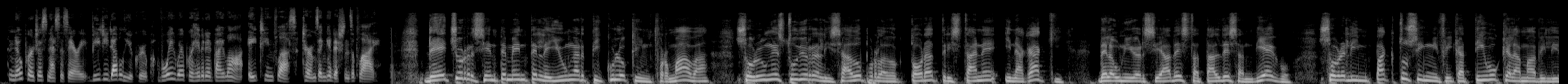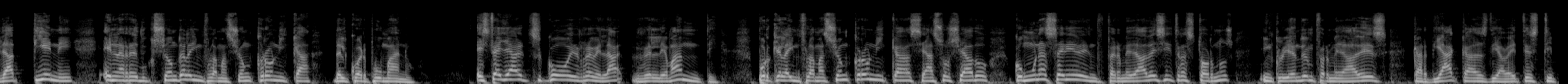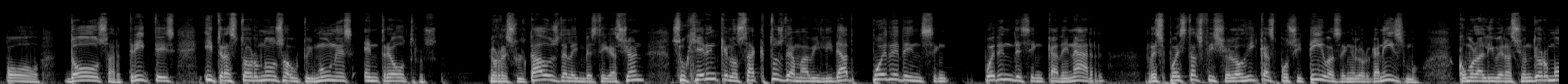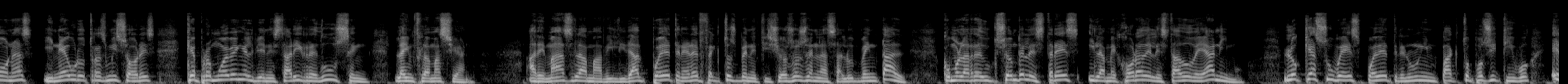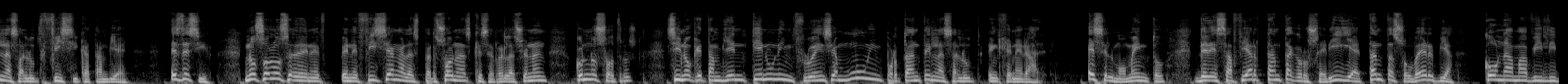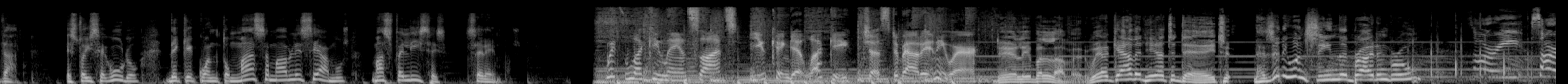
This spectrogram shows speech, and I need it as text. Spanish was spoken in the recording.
No purchase necessary. VGW Group. Void where prohibited by law. 18 plus. Terms and conditions apply. De hecho, recientemente leí un artículo que informaba sobre un estudio realizado por la doctora Tristane Inagaki de la Universidad Estatal de San Diego sobre el impacto significativo que la amabilidad tiene en la reducción de la inflamación crónica del cuerpo humano. Este hallazgo es relevante porque la inflamación crónica se ha asociado con una serie de enfermedades y trastornos, incluyendo enfermedades cardíacas, diabetes tipo 2, artritis y trastornos autoinmunes, entre otros. Los resultados de la investigación sugieren que los actos de amabilidad pueden desencadenar respuestas fisiológicas positivas en el organismo, como la liberación de hormonas y neurotransmisores que promueven el bienestar y reducen la inflamación. Además, la amabilidad puede tener efectos beneficiosos en la salud mental, como la reducción del estrés y la mejora del estado de ánimo, lo que a su vez puede tener un impacto positivo en la salud física también. Es decir, no solo se bene- benefician a las personas que se relacionan con nosotros, sino que también tiene una influencia muy importante en la salud en general. Es el momento de desafiar tanta grosería, tanta soberbia con amabilidad. Estoy seguro de que cuanto más amables seamos, más felices seremos. With Lucky Land slots, you can get lucky just about anywhere. Dearly beloved, we are gathered here today to. Has anyone seen the bride and groom?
